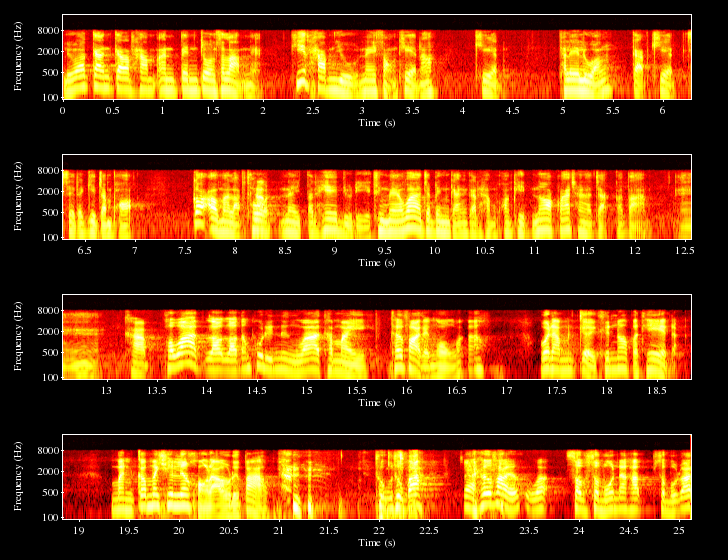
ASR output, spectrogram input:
หรือว่าการกระทำอันเป็นโจรสลัดเนี่ยที่ทำอยู่ในสองเขตเนาะเขตทะเลหลวงกับเขตเศรษฐกิจจำเพาะ ก็เอามารับโทษในประเทศอยู่ดี ถึงแม้ว่าจะเป็นการกระทำความผิดนอกราชอาณาจักรก็ตามอ่าครับ เพราะว่าเราเราต้องพูดนิดนึงว่าทำไมถ้าฝ่ายจะงงว่าเอ้าเวลามันเกิดขึ้นนอกประเทศอะ มันก็ไม่ใช่เรื่องของเราหรือเปล่า ถูกถูกปะใช่เธอฝ่ายรู้สึกว่าสมสมมตินะครับ สมมติว่า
